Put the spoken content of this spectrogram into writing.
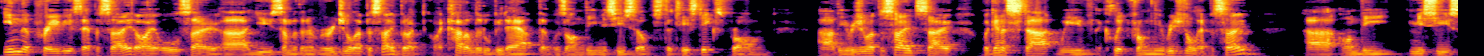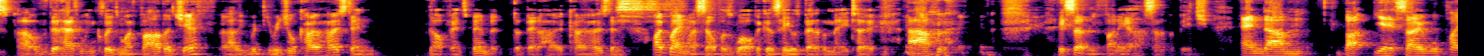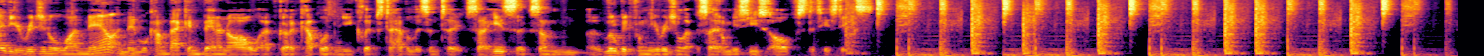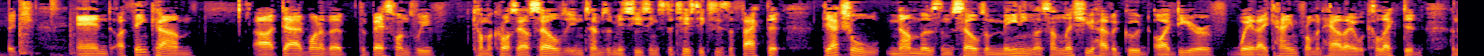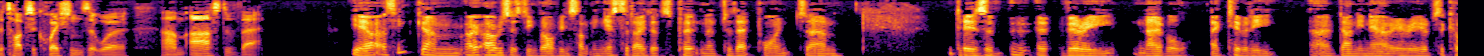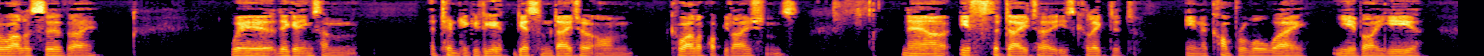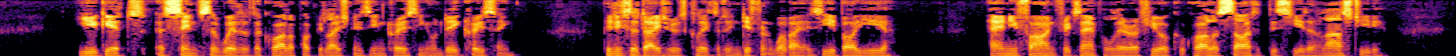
In the previous episode, I also uh, used some of the original episode, but I, I cut a little bit out that was on the misuse of statistics from uh, the original episode. So we're going to start with a clip from the original episode uh, on the misuse uh, that has includes my father, Jeff, uh, the, the original co-host, and no offense, Ben, but the better co-host, and I blame myself as well because he was better than me too. Um, he's certainly funnier, son of a bitch. And um, but yeah, so we'll play the original one now, and then we'll come back and Ben and I'll have got a couple of new clips to have a listen to. So here's uh, some a little bit from the original episode on misuse of statistics. And I think, um, uh, Dad, one of the, the best ones we've come across ourselves in terms of misusing statistics is the fact that the actual numbers themselves are meaningless unless you have a good idea of where they came from and how they were collected and the types of questions that were um, asked of that. Yeah, I think um, I, I was just involved in something yesterday that's pertinent to that point. Um, there's a, a very noble activity uh, done in our area. It's a koala survey where they're getting some attempting to get, get some data on koala populations. Now, if the data is collected in a comparable way year by year, you get a sense of whether the koala population is increasing or decreasing. But if the data is collected in different ways year by year, and you find, for example, there are fewer koalas sighted this year than last year,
